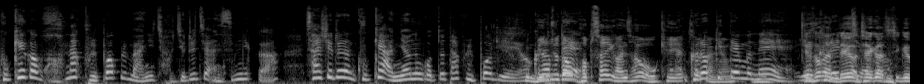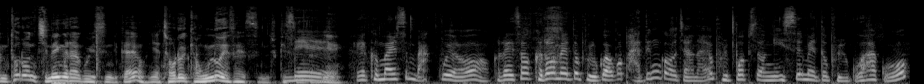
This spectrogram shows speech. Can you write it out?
국회가 워낙 불법을 많이 저지르지 않습니까? 사실은 국회 안 여는 것도 다 불법이에요. 그 민주당 법사위 간사가 오케이 했잖아요. 그렇기 때문에 네. 예, 죄송한데요. 그랬죠. 제가 지금 토론 진행을 하고 있으니까요. 예, 저를 경로해서 했으면 좋겠습니다. 네, 예. 예. 그 말씀 맞고요. 그래서 그럼에도 불구하고 받은 거잖아요. 불법성이 있음에도 불구하고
